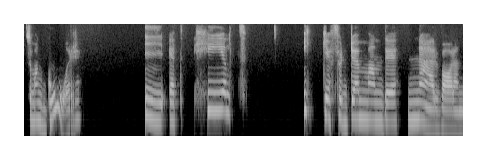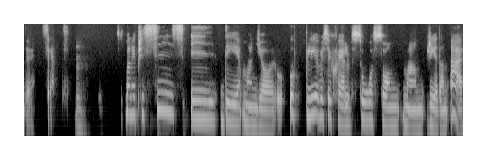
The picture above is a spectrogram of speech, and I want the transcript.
Så man går i ett helt icke-fördömande, närvarande sätt. Mm. Så man är precis i det man gör och upplever sig själv så som man redan är.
